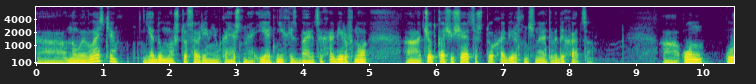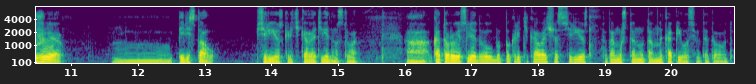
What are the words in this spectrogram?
новой власти. Я думаю, что со временем, конечно, и от них избавится Хабиров, но четко ощущается, что Хабиров начинает выдыхаться. А, он уже перестал всерьез критиковать ведомство, а, которое следовало бы покритиковать сейчас всерьез, потому что ну, там накопилось вот этого вот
